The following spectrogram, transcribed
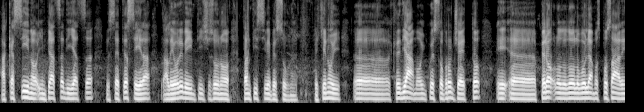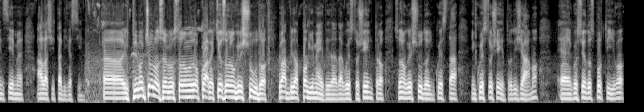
a, Cassino in piazza Diaz, il 7 a sera alle ore 20 ci sono tantissime persone, perché noi eh, crediamo in questo progetto e, eh, però lo, lo, lo, vogliamo sposare insieme alla città di Cassino. Eh, il primo giorno sono venuto qua perché io sono cresciuto, io abito a pochi metri da, da questo centro, sono cresciuto in, questa, in questo centro diciamo, eh, in questo centro sportivo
